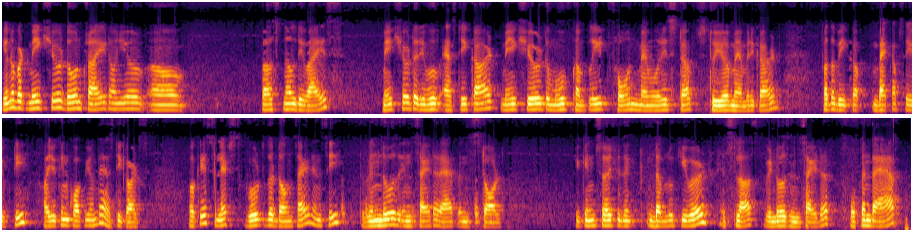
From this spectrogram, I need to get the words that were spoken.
You know but make sure don't try it on your uh, personal device make sure to remove SD card. Make sure to move complete phone memory stuffs to your memory card for the backup backup safety or you can copy on the SD cards. Okay so let's go to the downside and see the Windows Insider app installed. You can search with the W keyword. It's last Windows Insider. Open the app.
